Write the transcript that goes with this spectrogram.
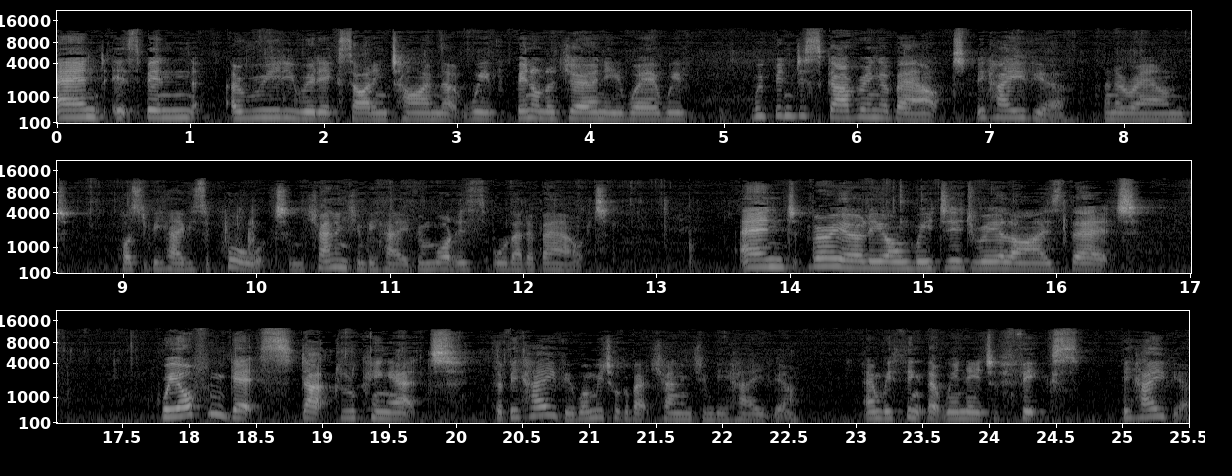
And it's been a really, really exciting time that we've been on a journey where we've, we've been discovering about behaviour and around positive behaviour support and challenging behaviour and what is all that about. And very early on, we did realise that we often get stuck looking at the behaviour when we talk about challenging behaviour, and we think that we need to fix behaviour.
